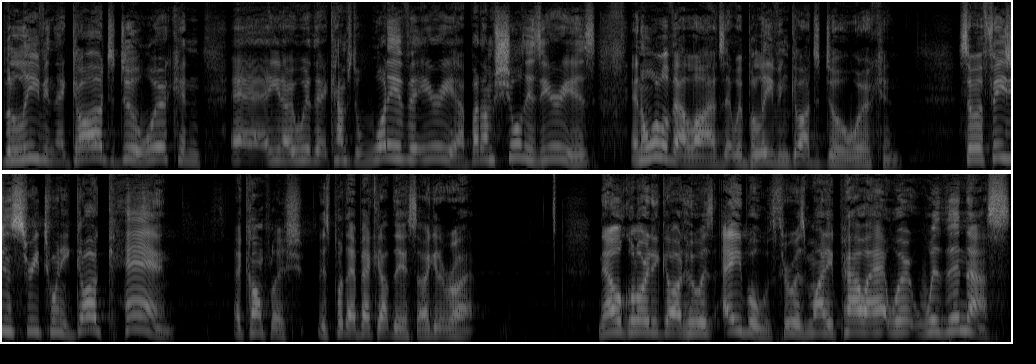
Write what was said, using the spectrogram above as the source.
believing that God to do a work in, uh, you know, whether it comes to whatever area. But I'm sure there's areas in all of our lives that we're believing God to do a work in. So Ephesians 3:20, God can accomplish. Let's put that back up there so I get it right. Now, glory to God who is able, through his mighty power at work within us,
